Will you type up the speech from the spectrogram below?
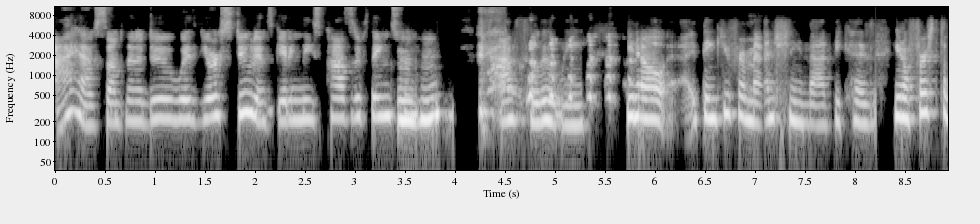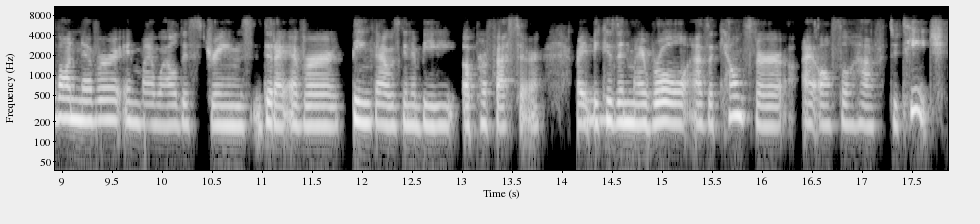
I have something to do with your students getting these positive things from mm-hmm. Absolutely. you know, thank you for mentioning that because, you know, first of all, never in my wildest dreams did I ever think I was going to be a professor, right? Mm-hmm. Because in my role as a counselor, I also have to teach.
